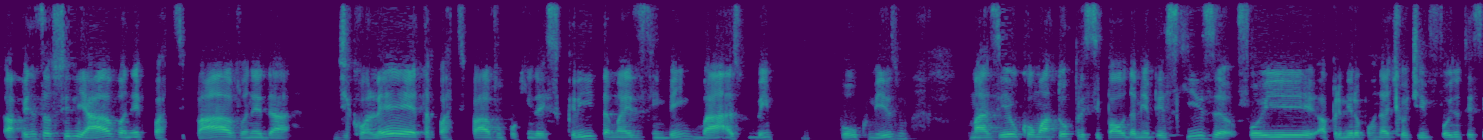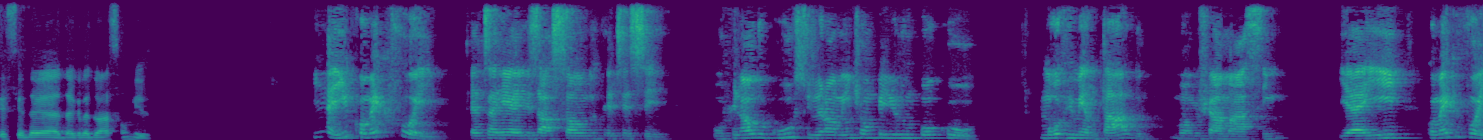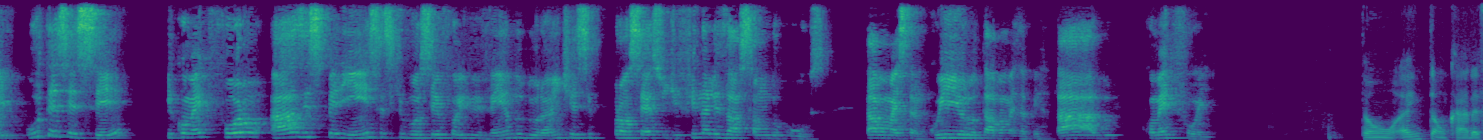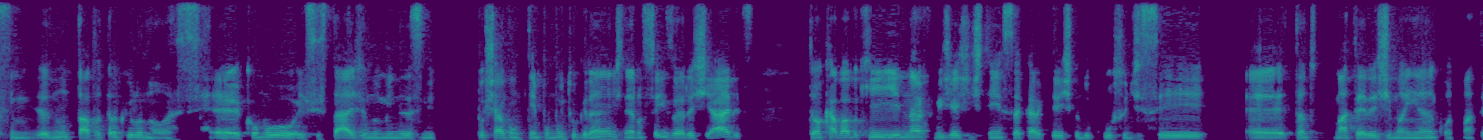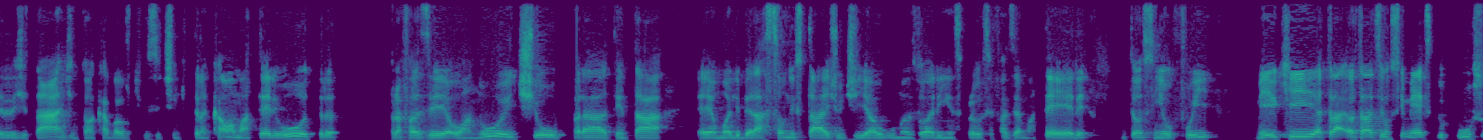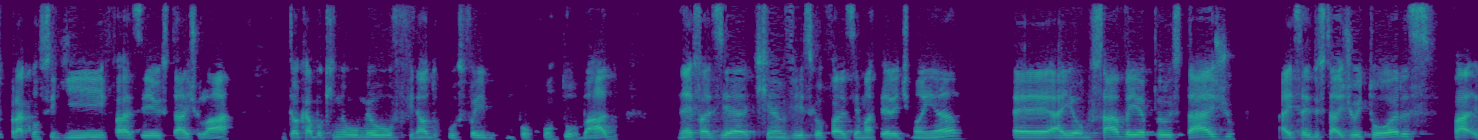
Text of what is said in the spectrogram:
apenas auxiliava, né, participava, né, da de coleta, participava um pouquinho da escrita, mas assim bem básico, bem pouco mesmo. Mas eu, como ator principal da minha pesquisa, foi a primeira oportunidade que eu tive foi no TCC da, da graduação mesmo. E aí, como é que foi essa realização do TCC? O final do curso geralmente é um período um pouco movimentado, vamos chamar assim. E aí, como é que foi o TCC e como é que foram as experiências que você foi vivendo durante esse processo de finalização do curso? Estava mais tranquilo? Estava mais apertado? Como é que foi? Então, é, então, cara, assim, eu não estava tranquilo não. É, como esse estágio no Minas me puxava um tempo muito grande, né? eram seis horas diárias. Então acabava que na FMG a gente tem essa característica do curso de ser é, tanto matérias de manhã quanto matérias de tarde. Então acabava que você tinha que trancar uma matéria ou outra para fazer ou à noite ou para tentar é, uma liberação no estágio de algumas horinhas para você fazer a matéria. Então assim eu fui meio que eu trazia um semestre do curso para conseguir fazer o estágio lá então acabou que no meu final do curso foi um pouco conturbado, né? Fazia tinha vezes que eu fazia matéria de manhã, é, aí eu almoçava, ia para o estágio, aí saí do estágio 8 horas,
